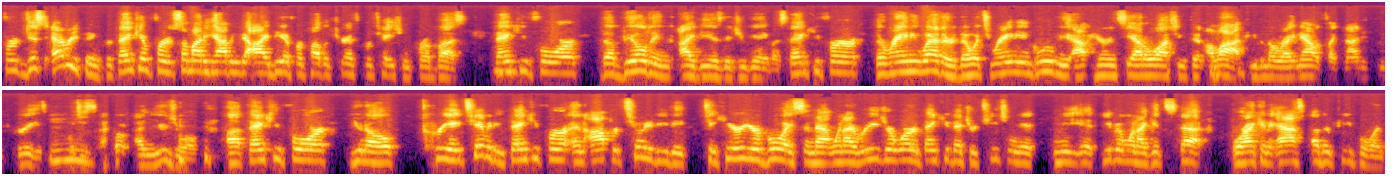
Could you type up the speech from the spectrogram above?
for just everything, for thank him for somebody having the idea for public transportation for a bus. Thank you for the building ideas that you gave us. Thank you for the rainy weather, though it's rainy and gloomy out here in Seattle, Washington a lot, even though right now it's like 92 degrees, which Mhm. is unusual. Uh, thank you for, you know, creativity. Thank you for an opportunity to, to hear your voice and that when I read your word, thank you that you're teaching it me it even when I get stuck or I can ask other people. And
